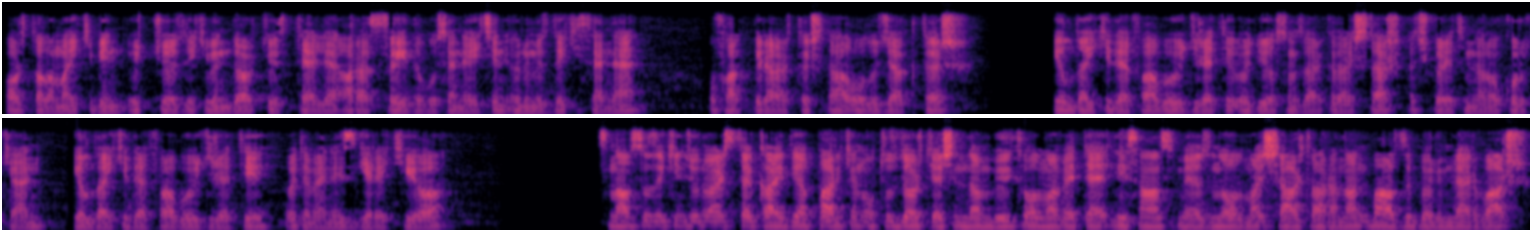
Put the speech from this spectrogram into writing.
Ortalama 2300-2400 TL arasıydı bu sene için. Önümüzdeki sene ufak bir artış daha olacaktır. Yılda iki defa bu ücreti ödüyorsunuz arkadaşlar. Açık öğretimden okurken yılda iki defa bu ücreti ödemeniz gerekiyor. Sınavsız ikinci üniversite kaydı yaparken 34 yaşından büyük olma ve de lisans mezunu olma şartı aranan bazı bölümler var.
